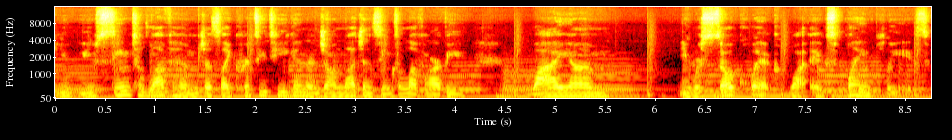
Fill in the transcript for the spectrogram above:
you, you seem to love him just like Chrissy Teigen and John Legend seem to love Harvey. Why, um, you were so quick? What, explain please.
